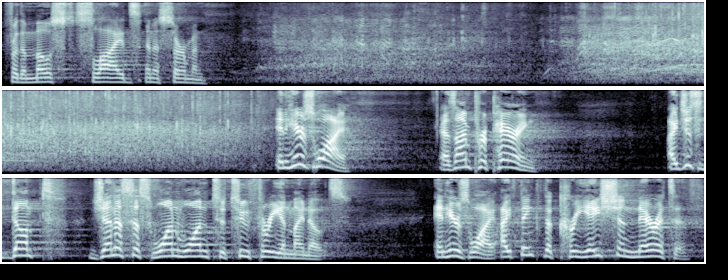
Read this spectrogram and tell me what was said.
for the most slides in a sermon. and here's why. As I'm preparing, I just dumped Genesis 1 1 to 2 3 in my notes. And here's why I think the creation narrative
